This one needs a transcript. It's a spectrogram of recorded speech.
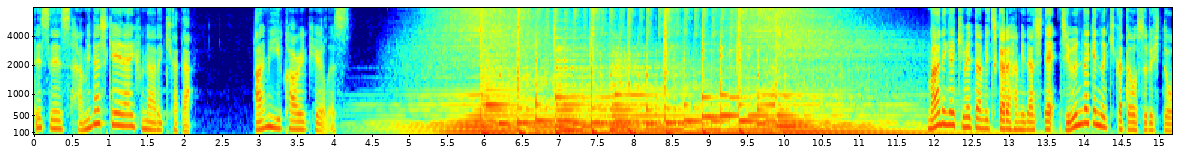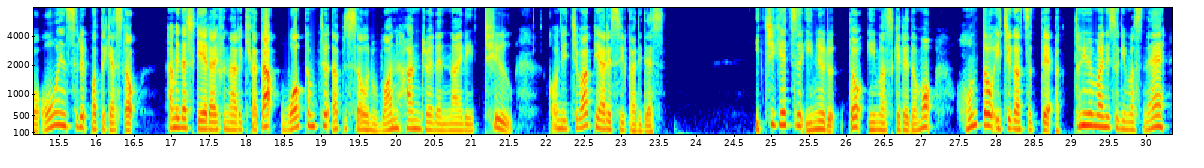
This is はみ出し系ライフの歩き方。I'm Yukari Peerless. 周りが決めた道からはみ出して自分だけの生き方をする人を応援するポッドキャスト。はみ出し系ライフの歩き方。Welcome to episode 192. こんにちは、ピアレスゆかりです。一月祈ると言いますけれども、本当1月ってあっという間に過ぎますね。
